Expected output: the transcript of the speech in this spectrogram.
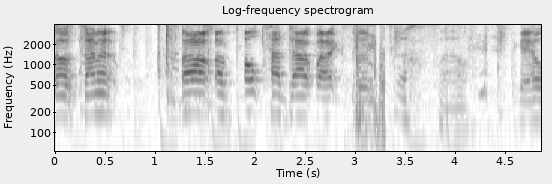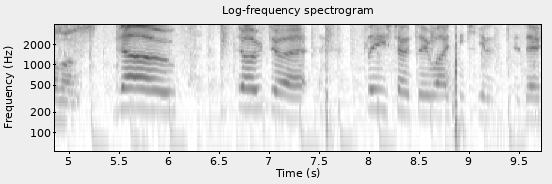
Oh, damn it. Oh, I've alt tabbed out by accident. Oh wow. Okay, hold on. No, don't do it. Please don't do what I think you're gonna do.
